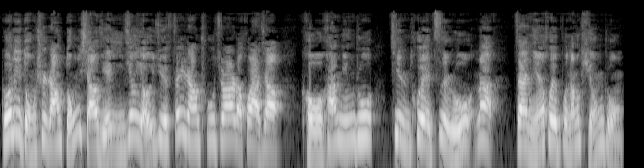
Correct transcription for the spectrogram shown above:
格力董事长董小姐已经有一句非常出圈的话，叫“口含明珠，进退自如”。那在年会不能停中，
